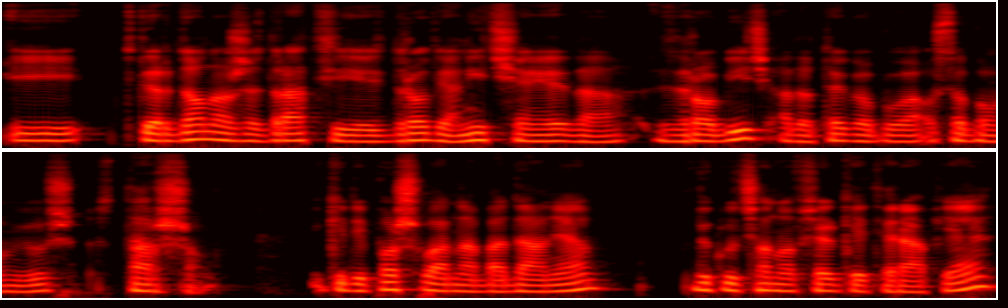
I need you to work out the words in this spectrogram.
i twierdzono, że z racji jej zdrowia nic się nie da zrobić, a do tego była osobą już starszą. I kiedy poszła na badania, wykluczono wszelkie terapie,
